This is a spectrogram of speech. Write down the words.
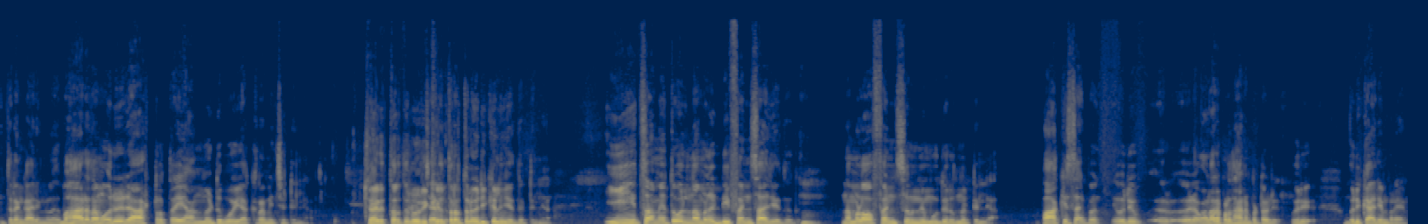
ഇത്തരം കാര്യങ്ങൾ ഭാരതം ഒരു രാഷ്ട്രത്തെ അങ്ങോട്ട് പോയി ആക്രമിച്ചിട്ടില്ല. ചരിത്രത്തിൽ ചരിത്രത്തിൽ ഒരിക്കലും ചെയ്തിട്ടില്ല. ഈ സമയത്ത് പോലും നമ്മൾ ഡിഫൻസാണ് ചെയ്തത്. നമ്മൾ ഒഫൻസിൽ നിന്ന് മുതിർന്നിട്ടില്ല. പാകിസ്ഥാൻ ഇപ്പം ഒരു വളരെ പ്രധാനപ്പെട്ട ഒരു ഒരു ഒരു കാര്യം പറയാം.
